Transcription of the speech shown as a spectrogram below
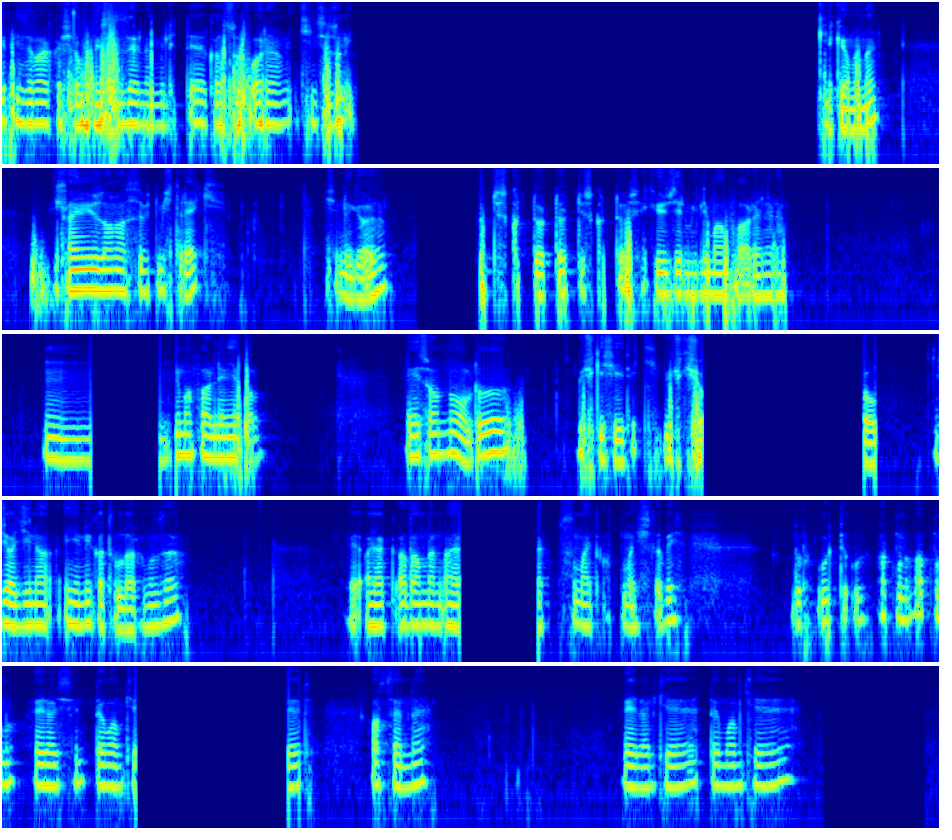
Hepinize merhaba arkadaşlar. Bugün sizlerle birlikte Ghost of Arena'nın ikinci sezonu çekiyorum hemen. Hikayenin %16'sı bitmiş direkt. Şimdi gördüm. 444, 444, 820 liman fareleri. Hmm. Liman farelerini yapalım. En son ne oldu? 3 kişiydik. 3 kişi. Cacina yeni katıldı aramıza. Ayak adamların ayak smite atma işte bir. Dur ulti ul- at bunu at bunu. Helalsin. Devam ki. At sen de. Helal ki. Devam ki.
